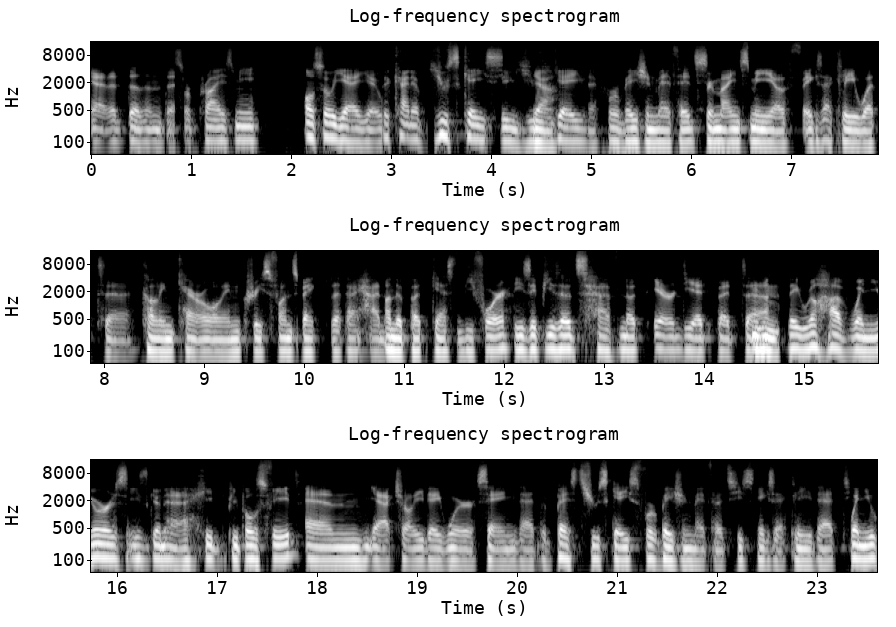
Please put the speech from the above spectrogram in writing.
Yeah, that doesn't uh, surprise me. Also, yeah, yeah, the kind of use case you Yeah. gave for Bayesian methods reminds me of exactly what uh, Colin Carroll and Chris Fonnesbeck that I had on the podcast before. These episodes have not aired yet, but uh, Mhm. they will have when yours is gonna hit people's feed. And yeah, actually, they were saying that the best use case for Bayesian methods is exactly that when you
